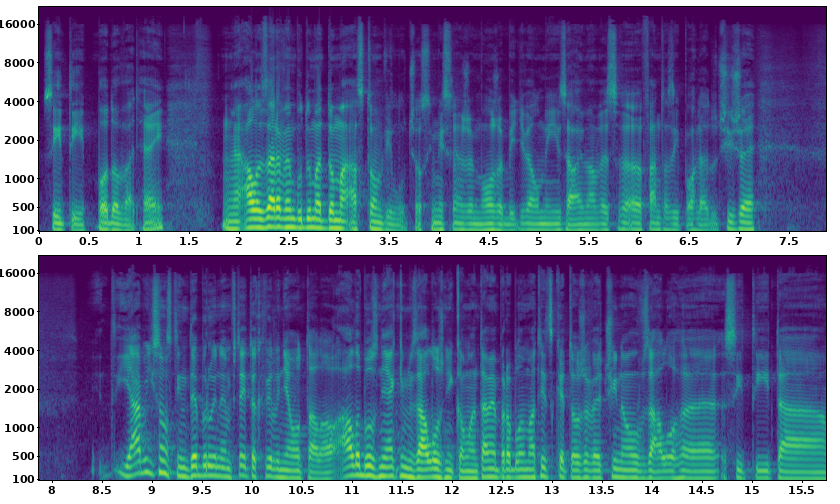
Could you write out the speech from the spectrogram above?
City bodovať, hej. Ale zároveň budú mať doma Aston Villa, čo si myslím, že môže byť veľmi zaujímavé z eh, fantasy pohľadu. Čiže ja by som s tým De Bruynem v tejto chvíli neotalal, alebo s nejakým záložníkom, len tam je problematické to, že väčšinou v zálohe City tá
